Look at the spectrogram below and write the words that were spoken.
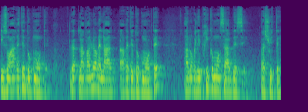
ils ont arrêté d'augmenter. La, la, valeur, elle a arrêté d'augmenter. Alors les prix commençaient à baisser, à chuter.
